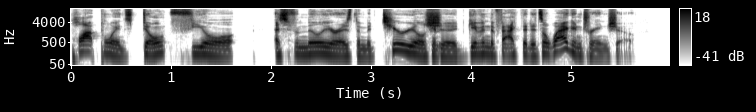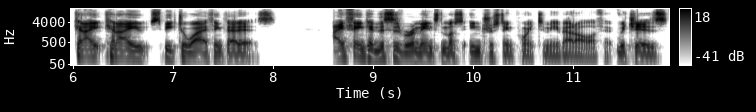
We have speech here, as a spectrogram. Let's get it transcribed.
plot points don't feel as familiar as the material should, given the fact that it's a wagon train show. Can I can I speak to why I think that is? I think, and this is, remains the most interesting point to me about all of it, which is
